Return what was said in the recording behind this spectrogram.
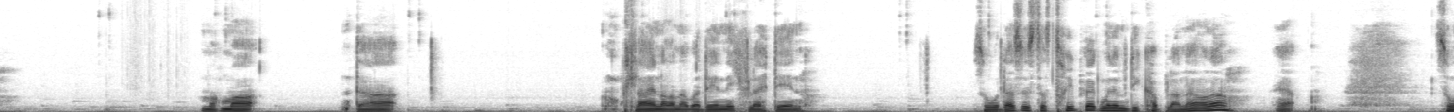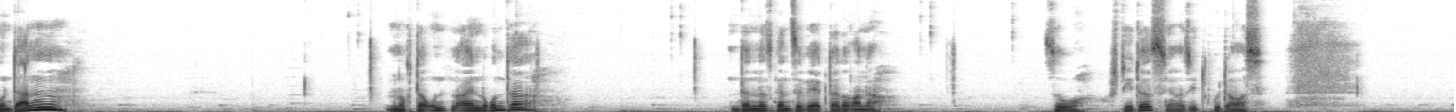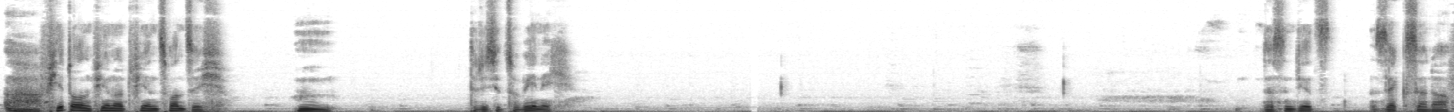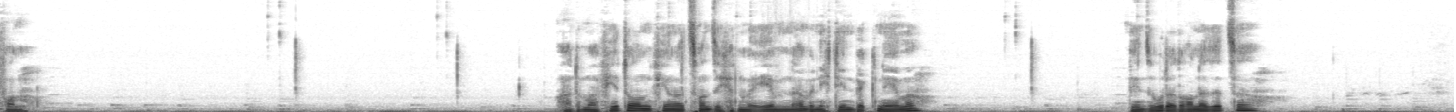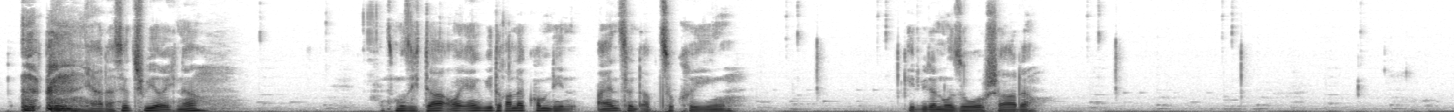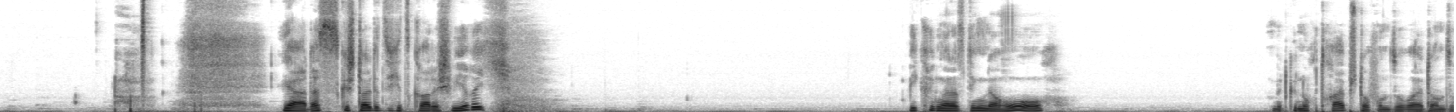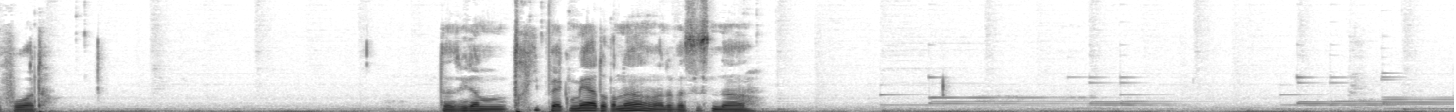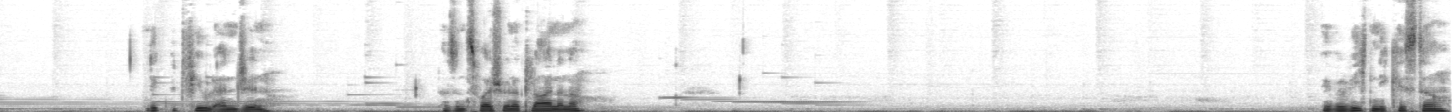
Mach mal da einen kleineren, aber den nicht, vielleicht den. So, das ist das Triebwerk mit dem Decoupler, ne, oder? Ja. So, und dann noch da unten einen runter. Und dann das ganze Werk da dran. Ne? So, steht das? Ja, sieht gut aus. Ah, 4424. Hm. Das ist jetzt zu wenig. Das sind jetzt Sechser davon. Warte mal, 4420 hatten wir eben, ne? Wenn ich den wegnehme, den so da dran setze. ja, das ist jetzt schwierig, ne? Jetzt muss ich da auch irgendwie dran kommen, den einzeln abzukriegen. Geht wieder nur so, schade. Ja, das gestaltet sich jetzt gerade schwierig. Wie kriegen wir das Ding da hoch? Mit genug Treibstoff und so weiter und so fort. Da ist wieder ein Triebwerk mehr drin, ne? Warte, was ist denn da? Liquid Fuel Engine. Da sind zwei schöne kleine, ne? Wie viel wiegt denn die Kiste?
